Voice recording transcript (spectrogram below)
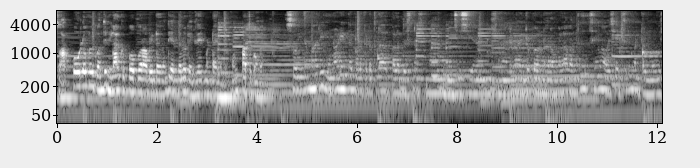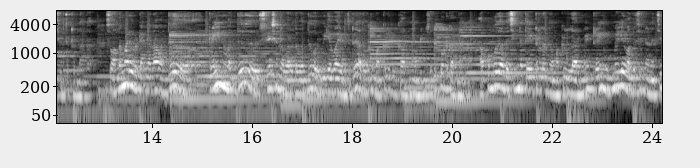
ஸோ அப்போ உள்ளவங்களுக்கு வந்து நிலாவுக்கு போக போகிறோம் அப்படின்றது வந்து எந்த அளவுக்கு எக்ஸைட்மெண்ட்டாக இருக்கும் பார்த்துக்கோங்க. ஸோ இந்த மாதிரி முன்னாடி இருந்த காலகட்டத்தில் பல பிஸ்னஸ் மேன் மியூசிஷியன்ஸ் இல்லைனா என்டர்பிரனர் அவங்கெல்லாம் வந்து சினிமா வச்சு எக்ஸ்பெரிமெண்டல் மூவிஸ் எடுத்துகிட்டு இருந்தாங்க. ஸோ அந்த மாதிரி ஒரு டைமில் தான் வந்து ட்ரெயின் வந்து ஸ்டேஷனில் வரதை வந்து ஒரு வீடியோவாக எடுத்துகிட்டு அதை வந்து மக்களுக்கு காட்டணும் அப்படின்னு சொல்லி போட்டு காட்டினாங்க. அப்போது அந்த சின்ன தேட்டரில் இருந்த மக்கள் எல்லாருமே ட்ரெயின் உண்மையிலே வந்துச்சுன்னு நினச்சி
